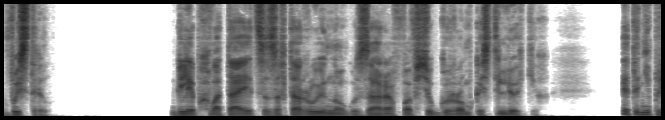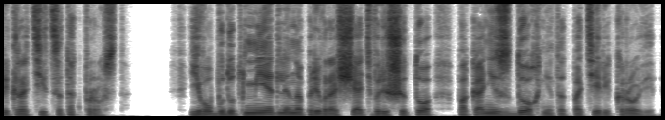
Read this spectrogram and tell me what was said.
Выстрел. Глеб хватается за вторую ногу, заорав во всю громкость легких. Это не прекратится так просто. Его будут медленно превращать в решето, пока не сдохнет от потери крови,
